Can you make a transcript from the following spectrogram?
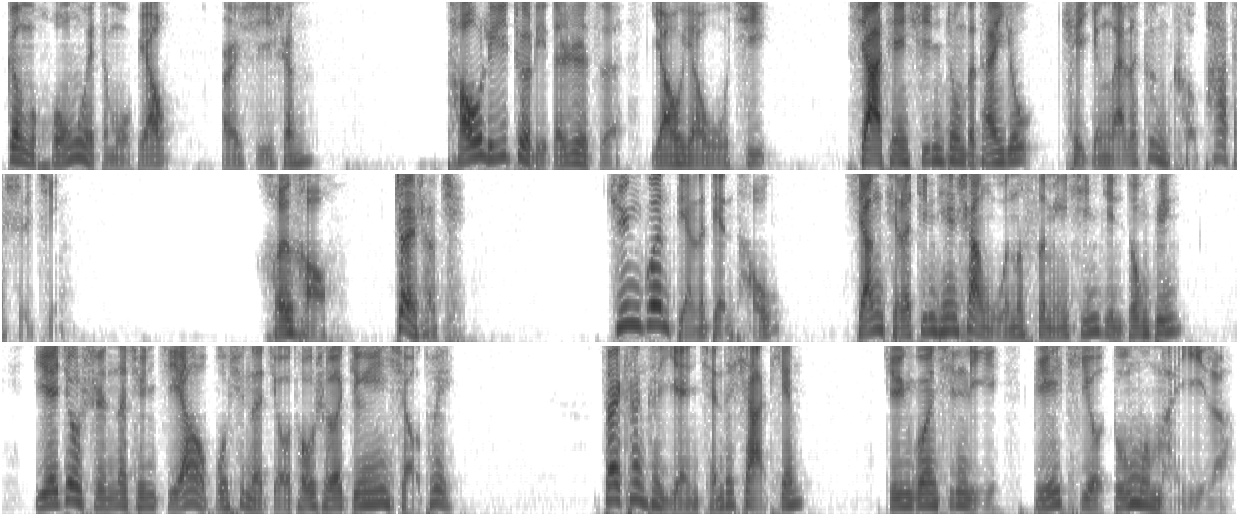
更宏伟的目标而牺牲。逃离这里的日子遥遥无期，夏天心中的担忧却迎来了更可怕的事情。很好，站上去。军官点了点头，想起了今天上午那四名新晋冬兵，也就是那群桀骜不驯的九头蛇精英小队。再看看眼前的夏天，军官心里别提有多么满意了。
